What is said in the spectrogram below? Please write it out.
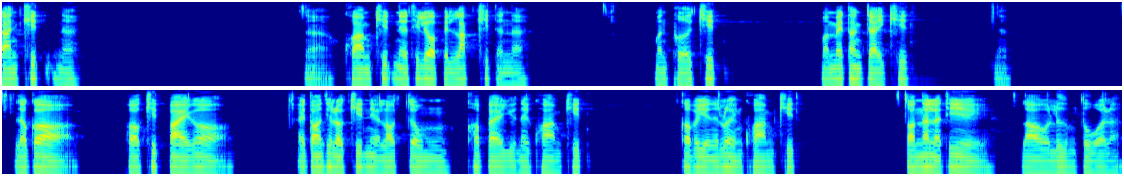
การคิดนะนะความคิดเนี่ยที่เรียกว่าเป็นลักคิดอะนะ มันเผลอคิด มันไม่ตั้งใจคิดนะแล้วก็พอคิดไปก็ไอตอนที่เราคิดเนี่ยเราจมเข้าไปอยู่ในความคิด ก็ไปอยู่ในโลกแห่งความคิด ตอนนั้นแหละที่เราลืมตัวแล้ว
